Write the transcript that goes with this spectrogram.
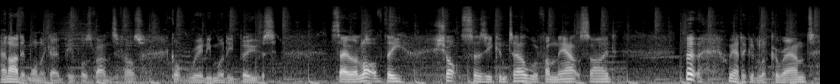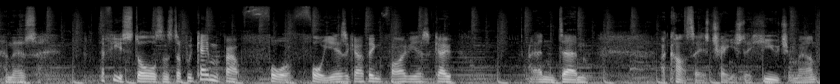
And I didn't want to go in people's vans if I was got really muddy boots. So a lot of the shots, as you can tell, were from the outside. But we had a good look around and there's a few stalls and stuff. We came about four four years ago, I think, five years ago. And um, I can't say it's changed a huge amount.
